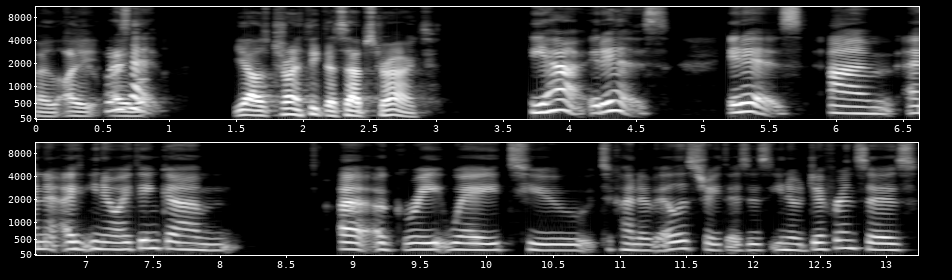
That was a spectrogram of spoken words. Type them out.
I, I, What I, does lo- that yeah, I was trying to think that's abstract. Yeah, it is. It is. Um and I you know, I think um a, a great way to to kind of illustrate this is you know differences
